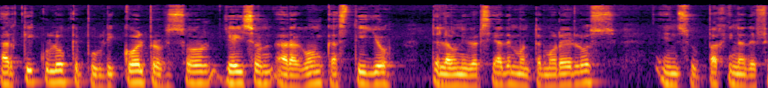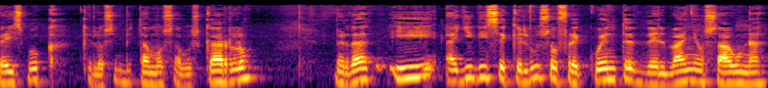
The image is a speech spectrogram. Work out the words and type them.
artículo que publicó el profesor Jason Aragón Castillo de la Universidad de Montemorelos en su página de Facebook, que los invitamos a buscarlo ¿verdad? Y allí dice que el uso frecuente del baño sauna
